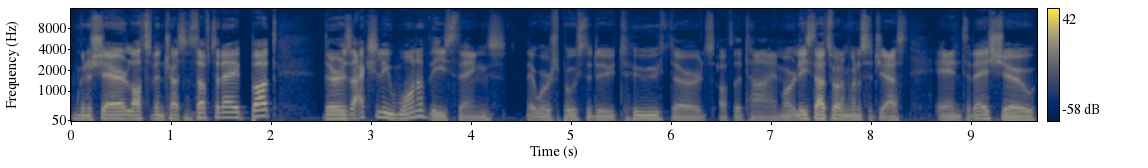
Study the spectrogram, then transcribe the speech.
I'm going to share lots of interesting stuff today, but there is actually one of these things that we're supposed to do two thirds of the time, or at least that's what I'm going to suggest in today's show.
